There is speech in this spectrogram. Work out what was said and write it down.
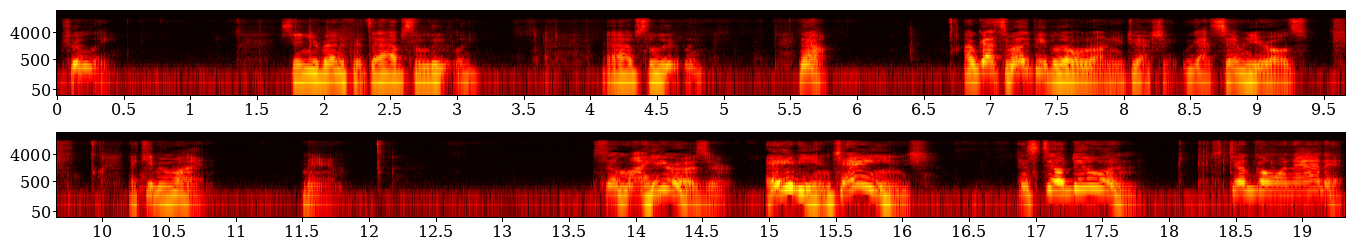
Truly. Senior benefits, absolutely. Absolutely. Now, I've got some other people that are older on here too, actually. We got 70 year olds. Now keep in mind, man, some of my heroes are 80 and change and still doing, still going at it.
